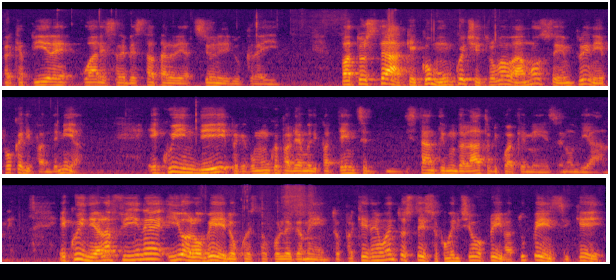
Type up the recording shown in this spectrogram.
per capire quale sarebbe stata la reazione degli ucraini. Fatto sta che comunque ci trovavamo sempre in epoca di pandemia e quindi, perché comunque parliamo di partenze distanti l'un dall'altro di qualche mese, non di anni, e quindi alla fine io lo vedo questo collegamento, perché nel momento stesso, come dicevo prima, tu pensi che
